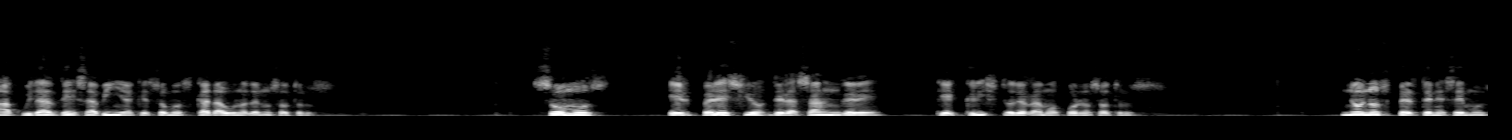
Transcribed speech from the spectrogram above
a cuidar de esa viña que somos cada uno de nosotros. Somos el precio de la sangre que Cristo derramó por nosotros. No nos pertenecemos,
